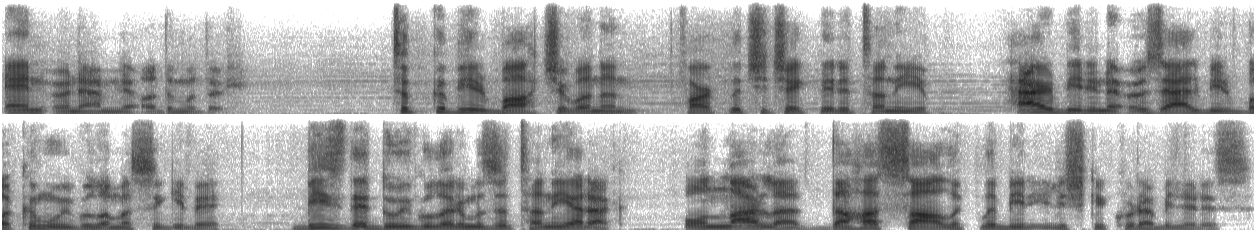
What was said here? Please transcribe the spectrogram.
en önemli adımıdır. Tıpkı bir bahçıvanın farklı çiçekleri tanıyıp her birine özel bir bakım uygulaması gibi biz de duygularımızı tanıyarak onlarla daha sağlıklı bir ilişki kurabiliriz.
